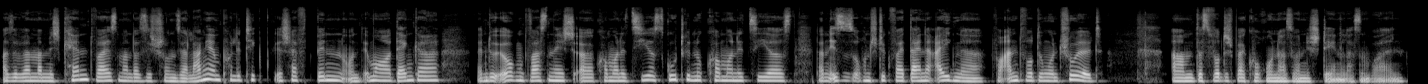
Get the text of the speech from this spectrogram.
Also wenn man mich kennt, weiß man, dass ich schon sehr lange im Politikgeschäft bin und immer denke, wenn du irgendwas nicht äh, kommunizierst, gut genug kommunizierst, dann ist es auch ein Stück weit deine eigene Verantwortung und Schuld. Ähm, das würde ich bei Corona so nicht stehen lassen wollen.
